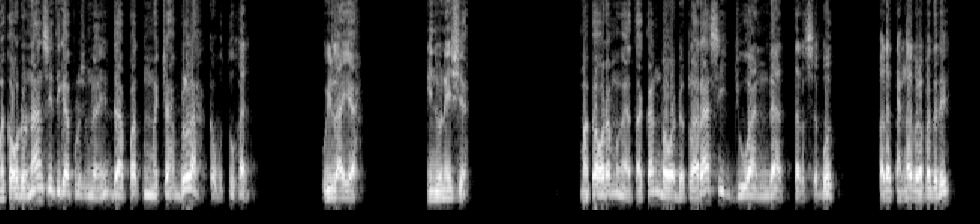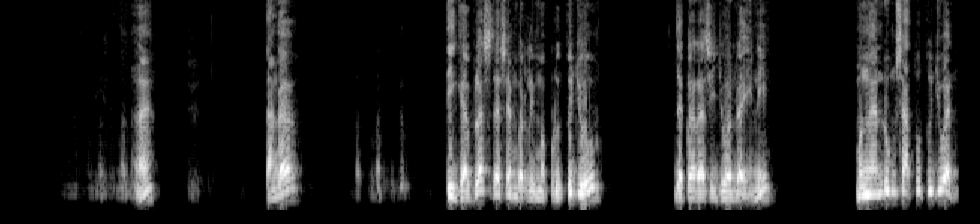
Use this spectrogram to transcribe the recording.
maka ordonansi 39 ini dapat memecah belah keutuhan wilayah Indonesia. Maka orang mengatakan bahwa deklarasi Juanda tersebut pada tanggal berapa tadi? Hah? Tanggal 13 Desember 57 deklarasi Juanda ini mengandung satu tujuan.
